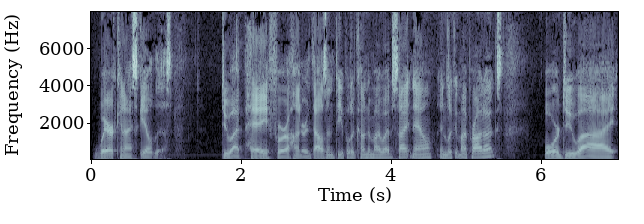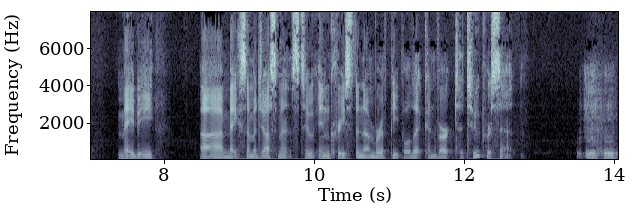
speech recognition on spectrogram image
where can I scale this? Do I pay for 100,000 people to come to my website now and look at my products or do I maybe uh, make some adjustments to increase the number of people that convert to 2%? Mm-hmm.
